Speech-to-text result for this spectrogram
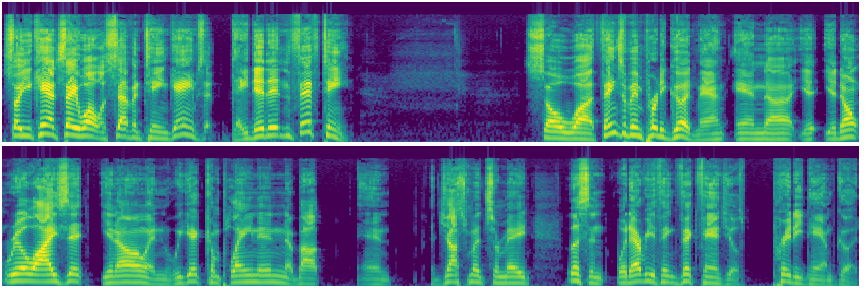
So you can't say, well, it was 17 games. They did it in 15. So uh, things have been pretty good, man. And uh, you, you don't realize it, you know, and we get complaining about, and adjustments are made. Listen, whatever you think, Vic Fangio's pretty damn good.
